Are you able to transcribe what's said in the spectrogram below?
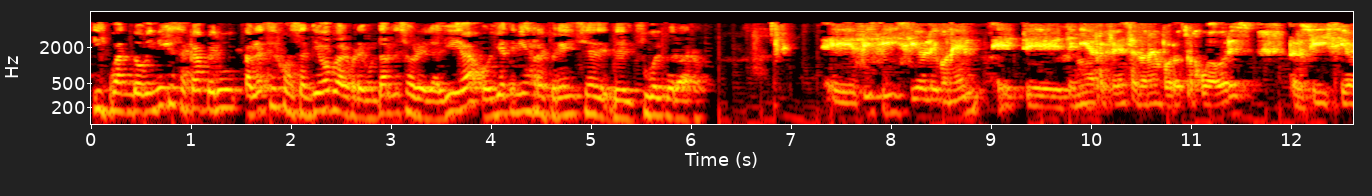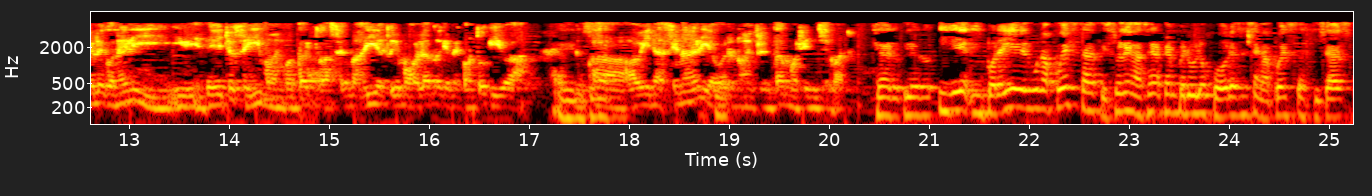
Y cuando viniste acá a Perú, ¿hablaste con Santiago para preguntarte sobre la liga o ya tenías referencia del fútbol peruano? Eh, sí, sí, sí hablé con él. Este, tenía referencia también por otros jugadores, pero sí, sí hablé con él y, de hecho seguimos en contacto. Hace unos días estuvimos hablando que me contó que iba a, Binacional y ahora nos enfrentamos el fin de semana. Claro, claro. ¿Y, ¿Y por ahí hay alguna apuesta que suelen hacer acá en Perú los jugadores hacen apuestas quizás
